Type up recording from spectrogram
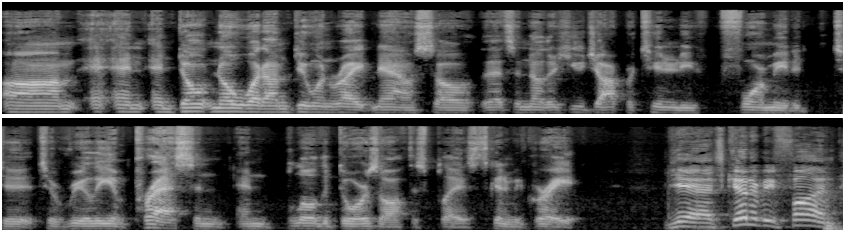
um, and and don't know what I'm doing right now. So that's another huge opportunity for me to to to really impress and and blow the doors off this place. It's going to be great. Yeah, it's going to be fun.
